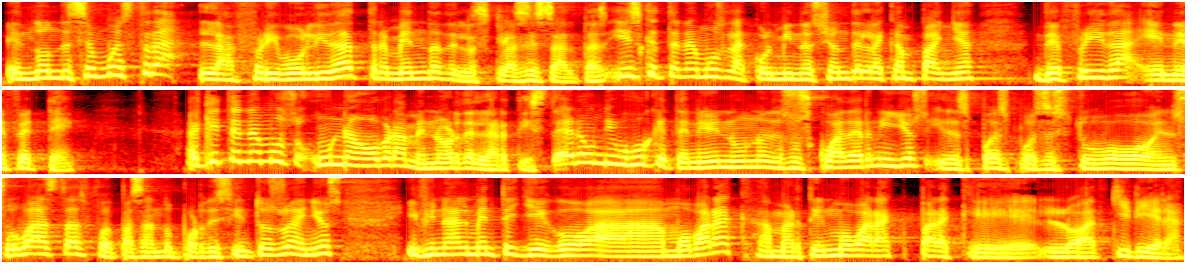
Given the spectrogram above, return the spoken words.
en donde se muestra la frivolidad tremenda de las clases altas. Y es que tenemos la culminación de la campaña de Frida NFT. Aquí tenemos una obra menor del artista. Era un dibujo que tenía en uno de sus cuadernillos y después pues estuvo en subastas, fue pasando por distintos dueños y finalmente llegó a Mobarak, a Martín Mobarak para que lo adquiriera.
